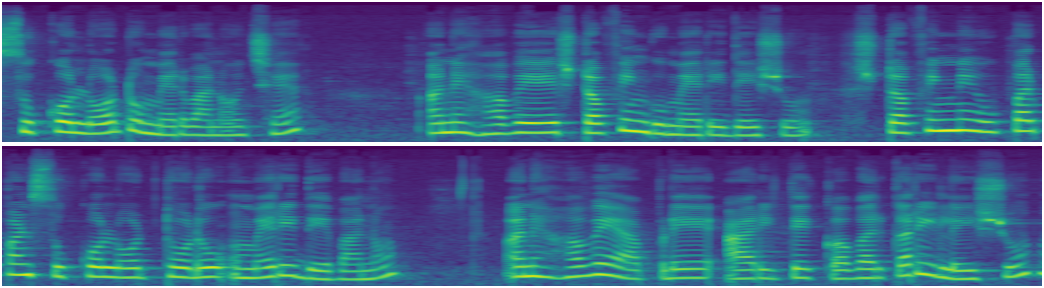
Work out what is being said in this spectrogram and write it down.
સૂકો લોટ ઉમેરવાનો છે. અને હવે સ્ટફિંગ ઉમેરી દઈશું. સ્ટફિંગની ઉપર પણ સૂકો લોટ થોડો ઉમેરી દેવાનો. અને હવે આપણે આ રીતે કવર કરી લઈશું.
